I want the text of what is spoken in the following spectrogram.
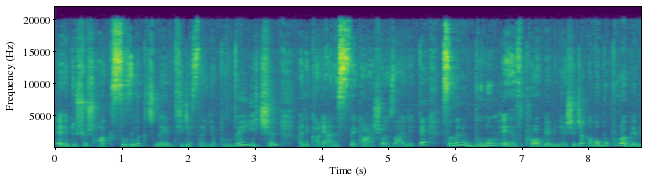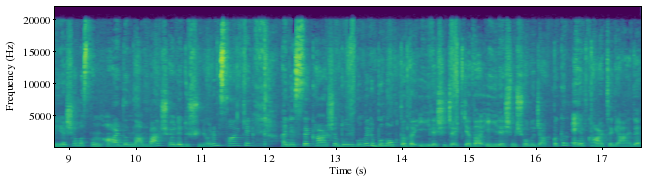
e, düşüş haksızlık neticesinde yapıldığı için hani yani size karşı özellikle sanırım bunun e, problemini yaşayacak ama bu problemi yaşamasının ardından ben şöyle düşünüyorum. Sanki hani size karşı duyguları bu noktada iyileşecek ya da iyileşmiş olacak. Bakın ev kartı geldi.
